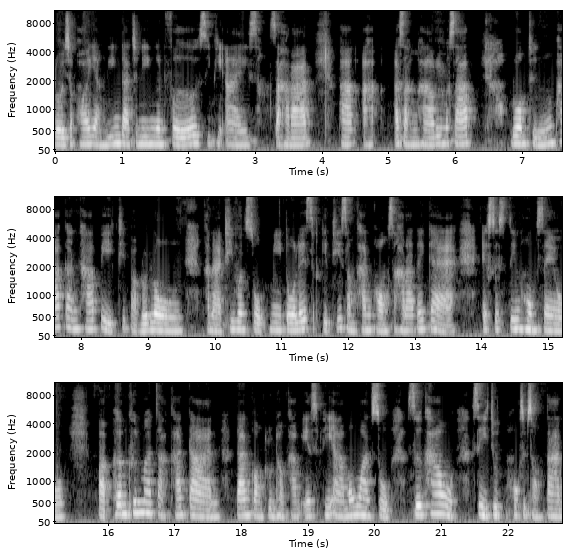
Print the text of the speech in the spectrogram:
โดยเฉพาะอย่างยิ่งดัชนีเงินเฟ้อ CPI สหรัฐภาคออสังหาริมทรัพย์ รวมถึงภาคการค้าปลีกที่ปรับลดลง ขณะที่วันศุกร์มีตัวเลขเศรษฐกิจที่สำคัญของสหรัฐได้แก่ existing home sale ปรับเพิ่มขึ้นมาจากคาดการณ์ด้านกองทุนทองคำ SPR เมื่อวานศุกร์ซื้อเข้า 4.62 ตัน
